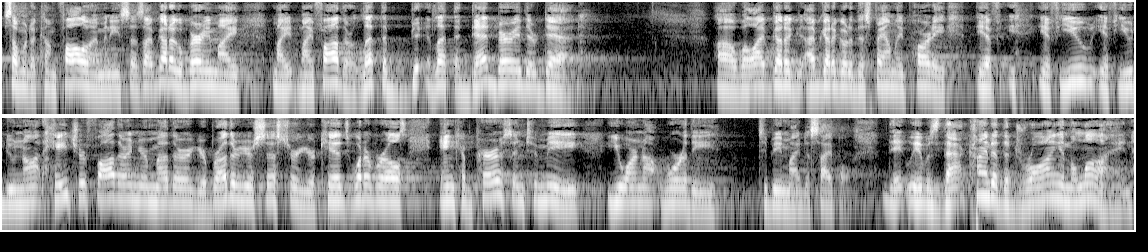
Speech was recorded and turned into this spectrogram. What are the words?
someone to come follow him, and he says, I've got to go bury my, my, my father. Let the, let the dead bury their dead uh, well, I've got to, I've got to go to this family party. If, if, you, if you do not hate your father and your mother, your brother, your sister, your kids, whatever else, in comparison to me, you are not worthy to be my disciple. It, it was that kind of the drawing in the line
